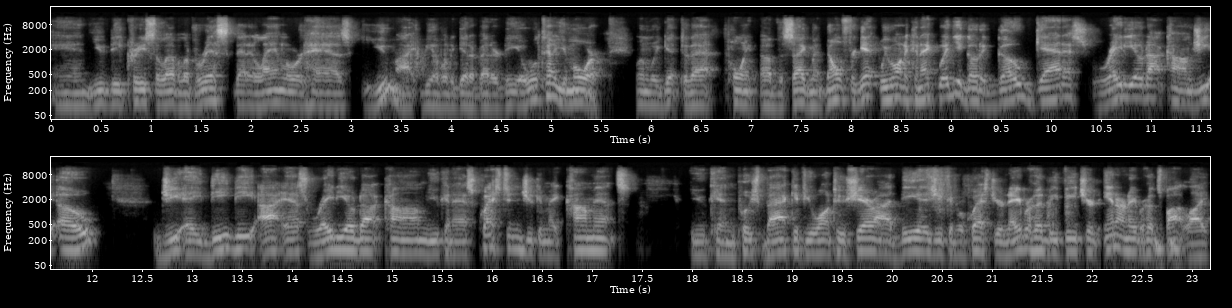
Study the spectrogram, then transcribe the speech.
and you decrease the level of risk that a landlord has, you might be able to get a better deal. We'll tell you more when we get to that point of the segment. Don't forget, we want to connect with you. Go to gogaddisradio.com, G O G A D D I S radio.com. You can ask questions, you can make comments, you can push back if you want to, share ideas, you can request your neighborhood be featured in our neighborhood spotlight,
